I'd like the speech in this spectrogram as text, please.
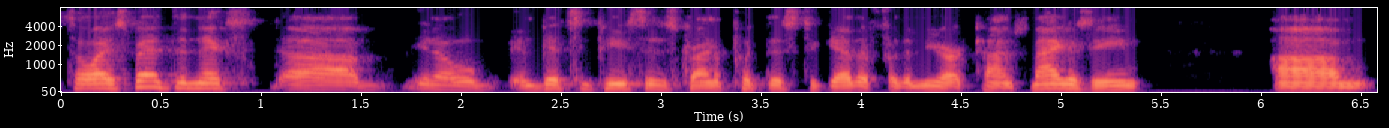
so I spent the next, uh, you know, in bits and pieces trying to put this together for the New York Times Magazine. Um,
